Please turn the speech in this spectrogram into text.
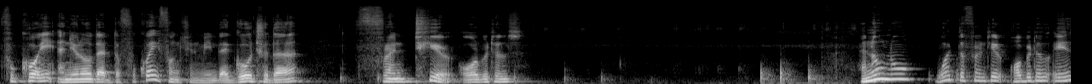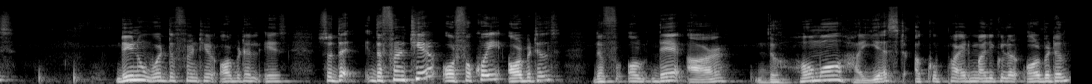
Fukui, and you know that the Fukui function means they go to the frontier orbitals. And no, no, what the frontier orbital is? Do you know what the frontier orbital is? So the, the frontier or Fukui orbitals, the, or they are the HOMO highest occupied molecular orbital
